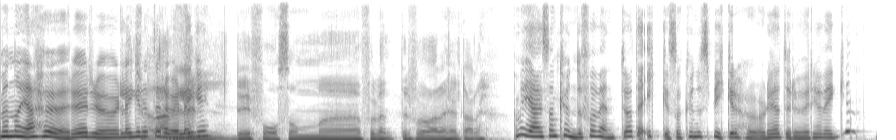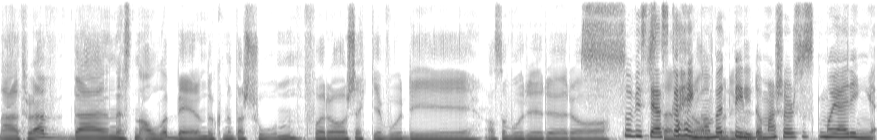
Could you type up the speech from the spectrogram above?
Men når jeg hører rørlegger etter rørlegger det er veldig få som eh, forventer, for å være helt ærlig. Men jeg som kunde forventer jo at jeg ikke skal kunne spikre høl i et rør i veggen. Nei, jeg tror det er, det er nesten alle ber om dokumentasjonen for å sjekke hvor de Altså hvor rør og Så hvis jeg skal henge om et bilde om meg sjøl, så må jeg ringe,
